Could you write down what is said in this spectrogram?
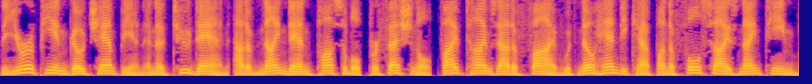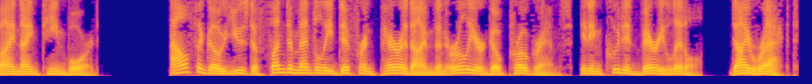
the European Go champion and a 2 Dan out of 9 Dan possible professional, 5 times out of 5 with no handicap on a full-size 19 by 19 board. AlphaGo used a fundamentally different paradigm than earlier Go programs, it included very little direct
